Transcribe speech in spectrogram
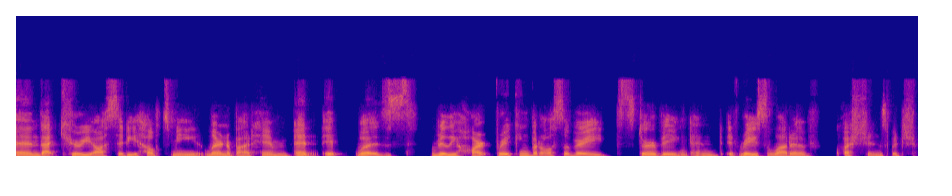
And that curiosity helped me learn about him. And it was really heartbreaking, but also very disturbing. And it raised a lot of questions, which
